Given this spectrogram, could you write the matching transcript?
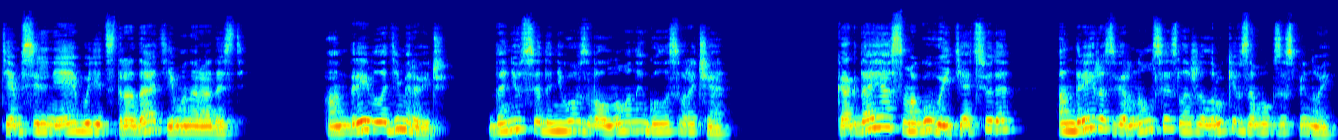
тем сильнее будет страдать ему на радость. «Андрей Владимирович», — донесся до него взволнованный голос врача. «Когда я смогу выйти отсюда?» Андрей развернулся и сложил руки в замок за спиной.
